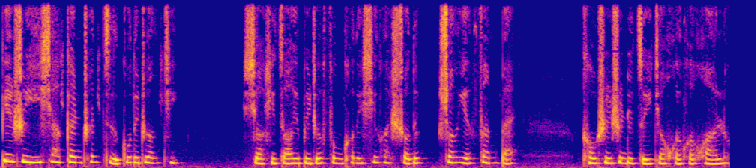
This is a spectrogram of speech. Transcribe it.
便是一下干穿子宫的撞击。小西早已被这疯狂的性爱爽得双眼泛白，口水顺着嘴角缓缓滑落。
